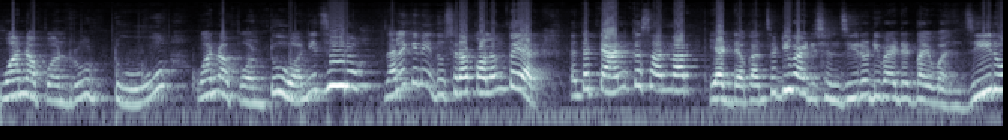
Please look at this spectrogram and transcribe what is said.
one upon root two one upon two आणि झिरो झालं की नाही? दुसरा कॉलम तयार. नंतर टॅन कसं आणणार? या डगांचं division zero divided by one zero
